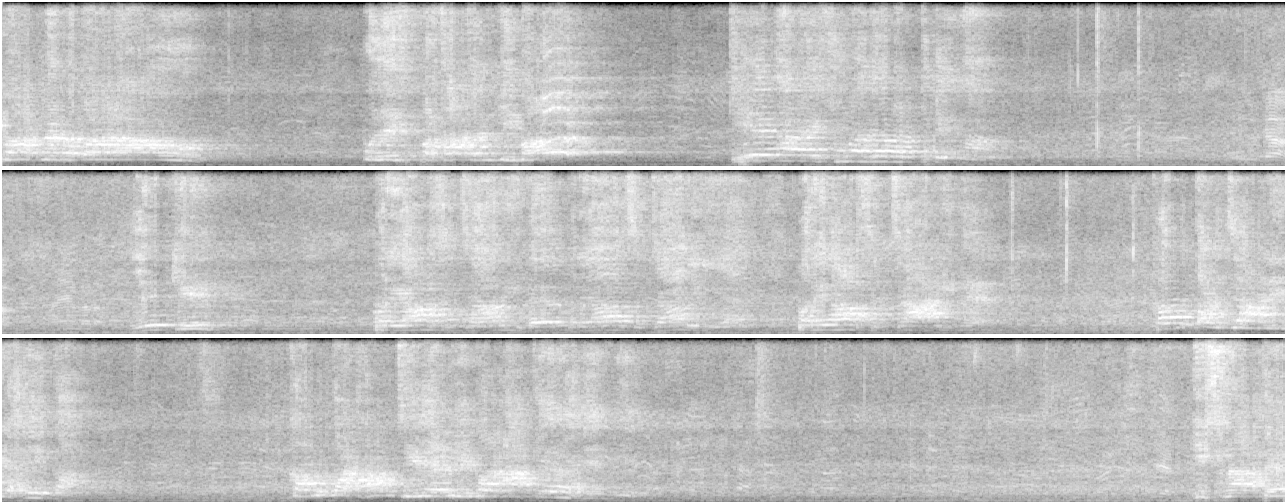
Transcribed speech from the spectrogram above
बात मैं बता रहा हूँ। पुलिस प्रशासन की बात। ठेगा नहीं सुना जा रहा ठेगा लेकिन प्रयास जारी है, प्रयास जारी है, प्रयास जारी है। कब तक जारी रहेगा? कब तक हम जिलेबी बनाते रहेंगे? इस नाते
